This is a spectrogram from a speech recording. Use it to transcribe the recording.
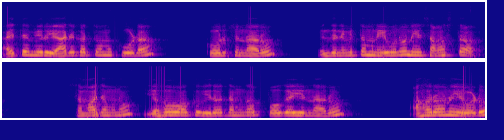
అయితే మీరు యాజకత్వం కూడా కోరుచున్నారు. ఇందు నిమిత్తం నీవును నీ సమస్త సమాజమును యహోవాకు విరోధంగా పోగయ్యున్నారు. అహరోను ఎవడు?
